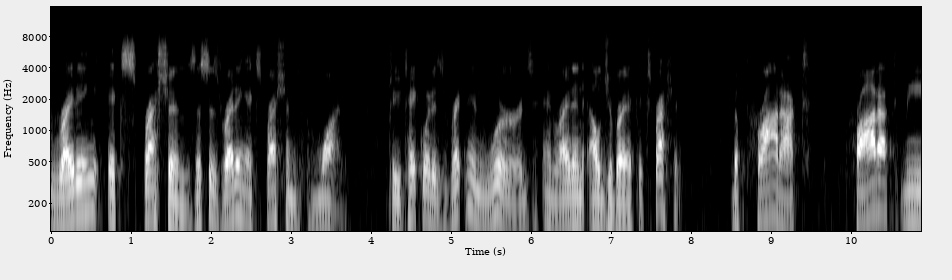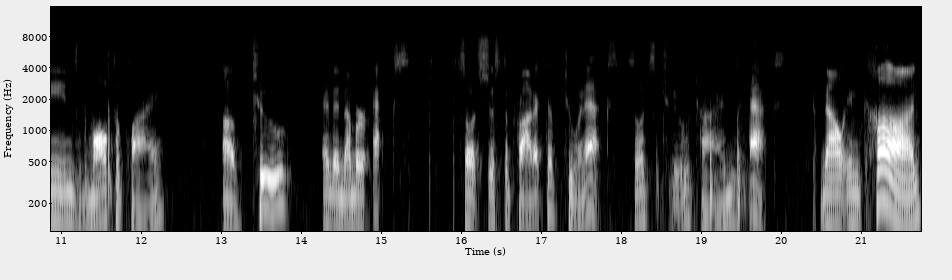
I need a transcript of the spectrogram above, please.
writing expressions. This is writing expressions 1. So you take what is written in words and write an algebraic expression. The product, product means multiplying of 2 and a number x. So it's just the product of 2 and x. So it's 2 times x. Now in Khan,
